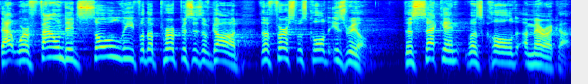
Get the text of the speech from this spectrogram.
that were founded solely for the purposes of God. The first was called Israel. The second was called America.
